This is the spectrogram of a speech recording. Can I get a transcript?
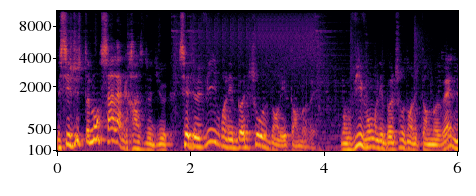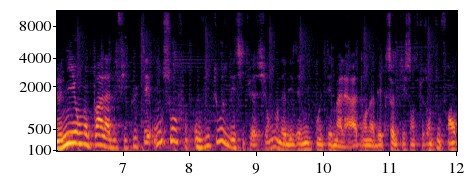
Mais c'est justement ça la grâce de Dieu. C'est de vivre les bonnes choses dans les temps mauvais. Donc vivons les bonnes choses dans les temps mauvais, ne nions pas la difficulté, on souffre, on vit tous des situations, on a des amis qui ont été malades, on a des personnes qui sont en situation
